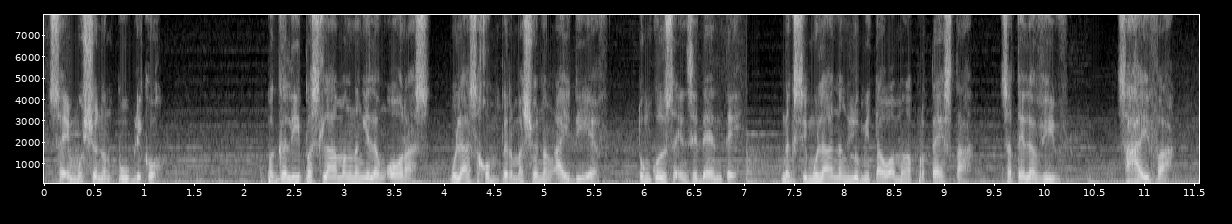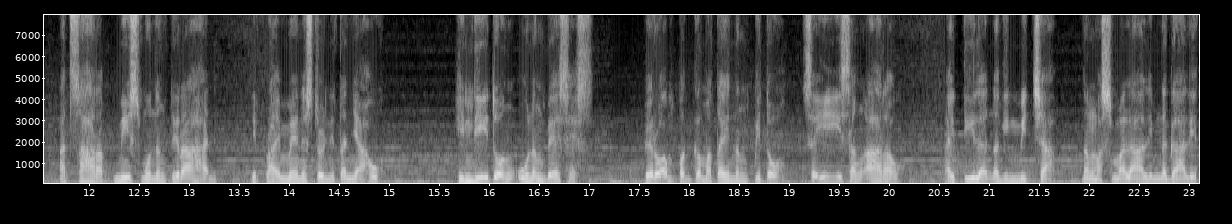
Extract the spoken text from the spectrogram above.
sa emosyon ng publiko. Pagkalipas lamang ng ilang oras mula sa kumpirmasyon ng IDF tungkol sa insidente, nagsimula ng lumitaw ang mga protesta sa Tel Aviv, sa Haifa at sa harap mismo ng tirahan ni Prime Minister Netanyahu. Hindi ito ang unang beses, pero ang pagkamatay ng pito sa iisang araw ay tila naging mitya ng mas malalim na galit.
